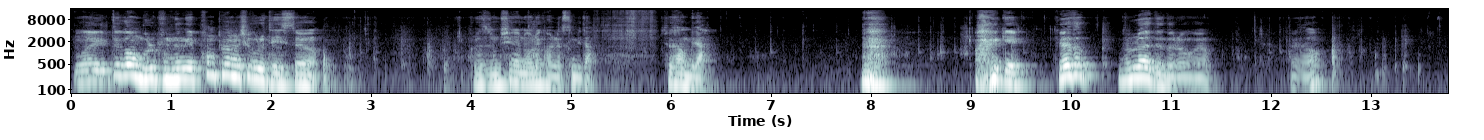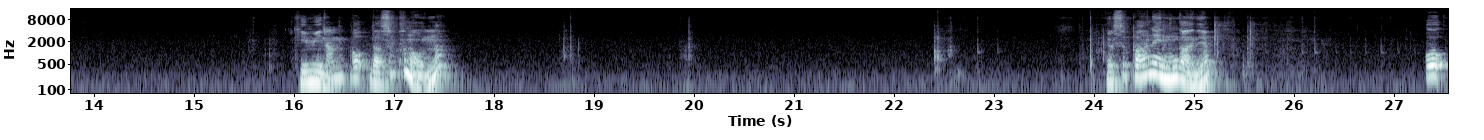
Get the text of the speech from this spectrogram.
뭔가 이게 뜨거운 물 붓는 게 펌프 형식으로 돼 있어요 그래서 좀 시간이 오래 걸렸습니다 죄송합니다 아, 이게 계속 눌러야 되더라고요 그래서 김이 남.. 어? 나 스프 넣었나? 이거 스프 안에 있는 거 아니야? 어?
